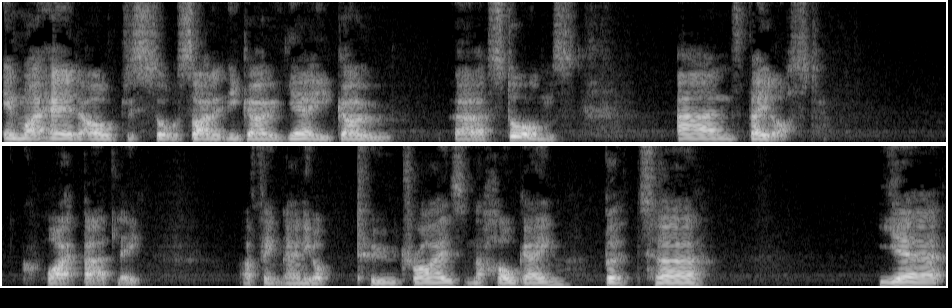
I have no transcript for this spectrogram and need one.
in my head, I'll just sort of silently go, yeah, you go uh, Storms. And they lost quite badly. I think they only got two tries in the whole game. But uh, yeah,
